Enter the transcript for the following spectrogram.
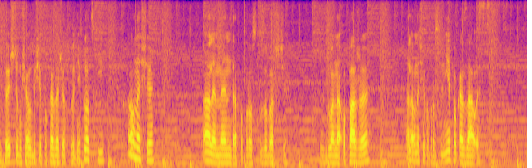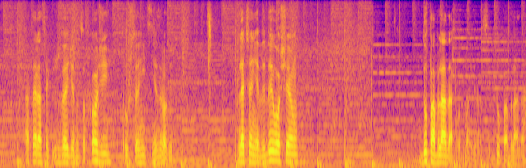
I to jeszcze musiałyby się pokazać odpowiednie klocki. A one się... Ale menda po prostu, zobaczcie. Już była na oparze, ale one się po prostu nie pokazały. A teraz jak już wejdzie to co wchodzi, to już sobie nic nie zrobię. Leczenie wybyło się. Dupa blada pod moi drodzy. Dupa blada.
